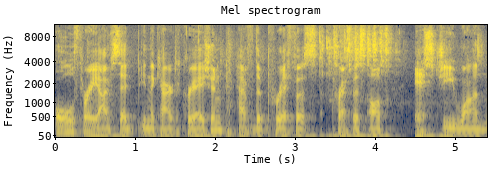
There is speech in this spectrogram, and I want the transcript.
all three I've said in the character creation have the preface preface of SG one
